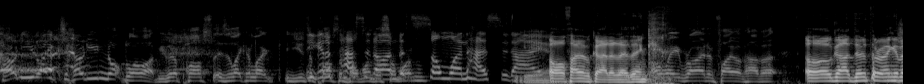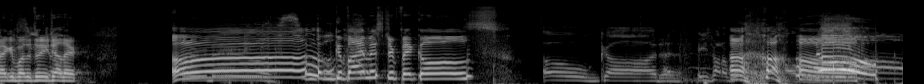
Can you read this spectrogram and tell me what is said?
How do you like? How do you not blow up? You gotta pass. Is it like a like? You have to You're gonna pass pass it on to on, but someone? someone has to die. Yeah. Oh, five have got it, I think. Oh wait, Ryan and Five have it. Oh god, they're throwing it back and forth between each other. Oh, goodbye, Mr. Pickles. Oh God. He's about to Oh, win. this one. oh.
